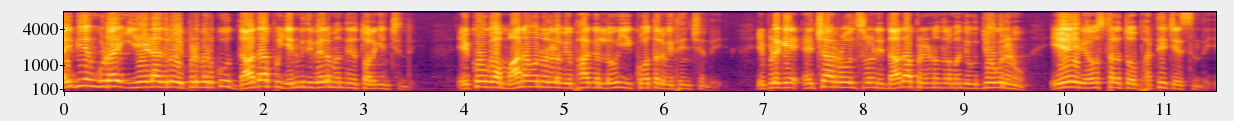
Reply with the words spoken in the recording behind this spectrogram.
ఐబీఎం కూడా ఈ ఏడాదిలో ఇప్పటివరకు దాదాపు ఎనిమిది వేల మందిని తొలగించింది. ఎక్కువగా మానవ వనరుల విభాగంలో ఈ కోతలు విధించింది. ఇప్పటికే హెచ్ఆర్ రోల్స్లోని దాదాపు రెండు వందల మంది ఉద్యోగులను ఏఐ వ్యవస్థలతో భర్తీ చేసింది.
